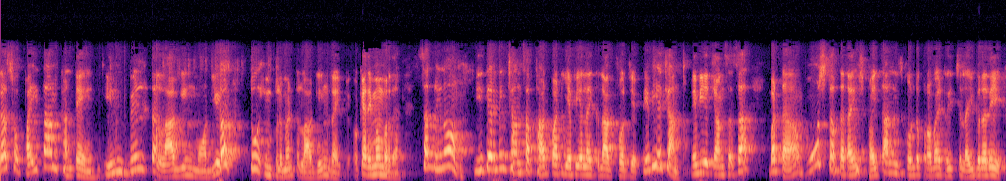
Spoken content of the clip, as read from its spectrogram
uh, so Python contain inbuilt logging module to implement logging, right? Okay, remember that. Sir, you know, is there any chance of third-party API like Log4j? Maybe a chance, maybe a chance, sir. But uh, most of the times, Python is going to provide rich library.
